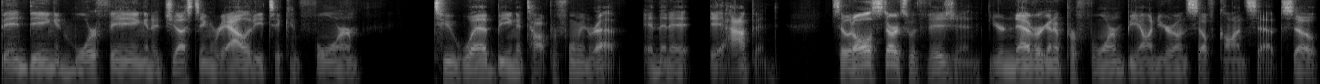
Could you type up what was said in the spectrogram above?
bending and morphing and adjusting reality to conform to Webb being a top performing rep. And then it it happened. So it all starts with vision. You're never going to perform beyond your own self concept. So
